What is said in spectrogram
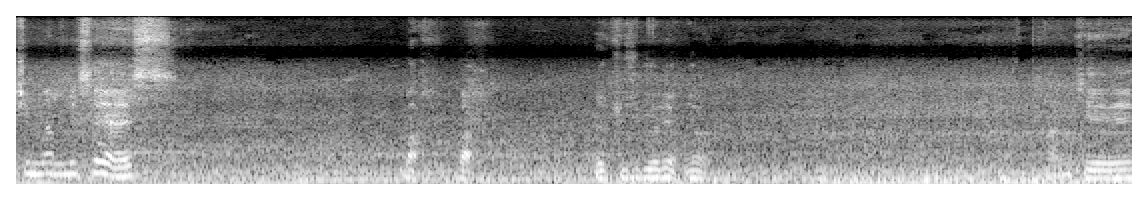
İçimden bir ses. Bak, bak. Öküzü görüyorum değil mi? Sanki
